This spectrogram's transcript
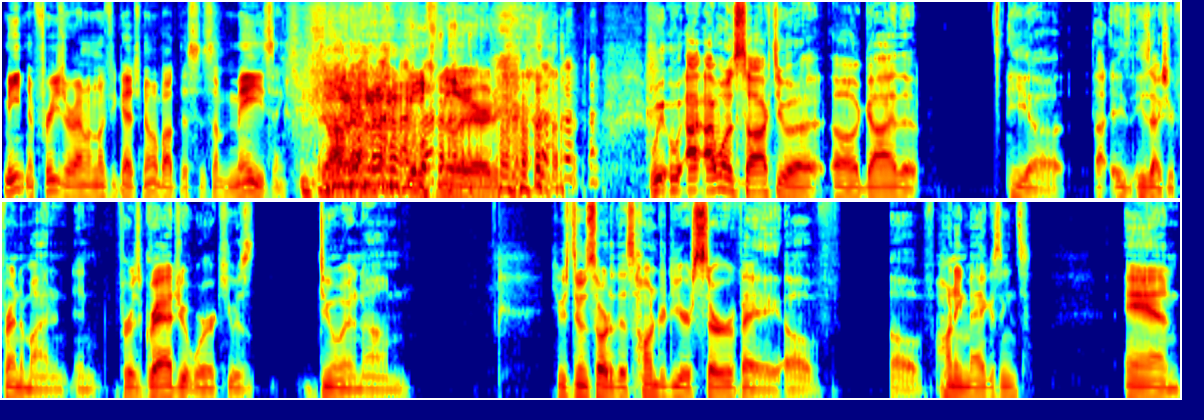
meat in a freezer, I don't know if you guys know about this, is amazing. a little familiarity. we, we, I, I once talked to a, a guy that he uh, uh, he's, he's actually a friend of mine, and, and for his graduate work, he was doing um, he was doing sort of this hundred year survey of of hunting magazines, and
